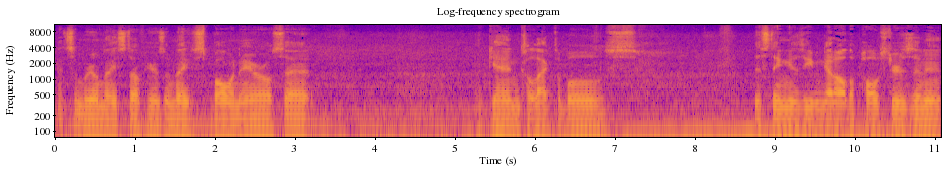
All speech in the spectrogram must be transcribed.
Got some real nice stuff. Here's a nice bow and arrow set. Again, collectibles. This thing has even got all the posters in it.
